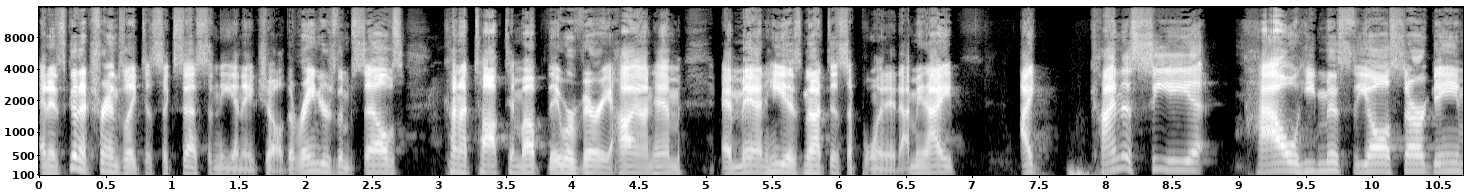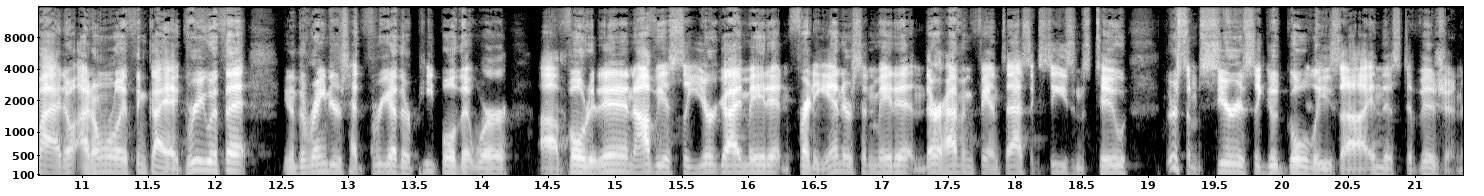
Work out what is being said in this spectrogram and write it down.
And it's going to translate to success in the NHL. The Rangers themselves kind of talked him up. They were very high on him. And man, he is not disappointed. I mean, I I kind of see how he missed the All Star game. I don't I don't really think I agree with it. You know, the Rangers had three other people that were uh, voted in. Obviously, your guy made it, and Freddie Anderson made it, and they're having fantastic seasons too. There's some seriously good goalies uh, in this division.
